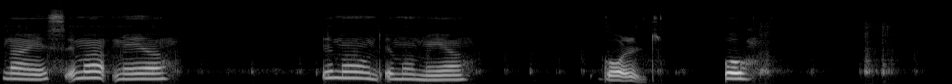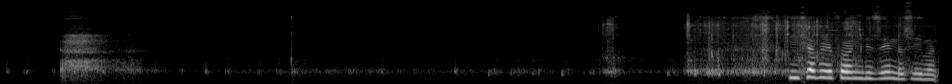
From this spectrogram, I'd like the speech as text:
Nice. Immer mehr immer und immer mehr Gold. Oh. Ich habe ja vorhin gesehen, dass jemand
